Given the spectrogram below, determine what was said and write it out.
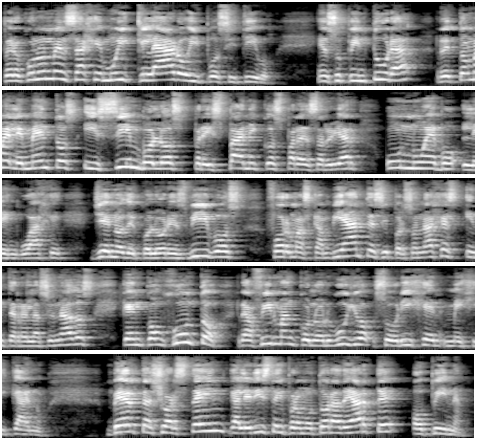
pero con un mensaje muy claro y positivo. En su pintura retoma elementos y símbolos prehispánicos para desarrollar un nuevo lenguaje lleno de colores vivos, formas cambiantes y personajes interrelacionados que en conjunto reafirman con orgullo su origen mexicano. Berta Schwarstein, galerista y promotora de arte, opina.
